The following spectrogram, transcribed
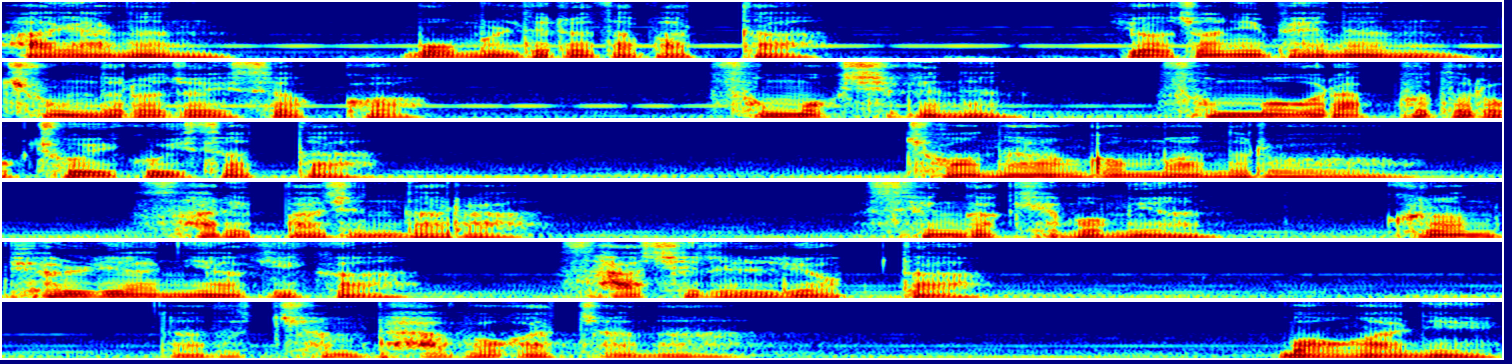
아야는 몸을 들여다봤다. 여전히 배는 축 늘어져 있었고 손목시계는 손목을 아프도록 조이고 있었다. 전화한 것만으로 살이 빠진다라. 생각해보면 그런 편리한 이야기가 사실일 리 없다. 나도 참 바보 같잖아. 멍하니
